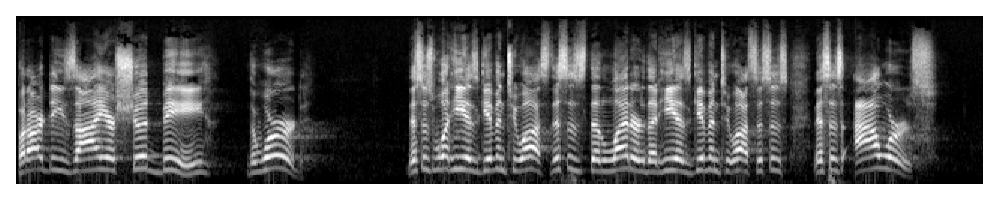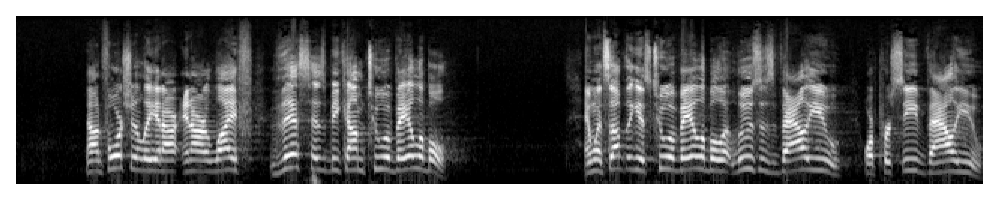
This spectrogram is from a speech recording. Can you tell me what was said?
But our desire should be the Word. This is what He has given to us. This is the letter that He has given to us. This is, this is ours. Now, unfortunately, in our, in our life, this has become too available. And when something is too available, it loses value or perceived value.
